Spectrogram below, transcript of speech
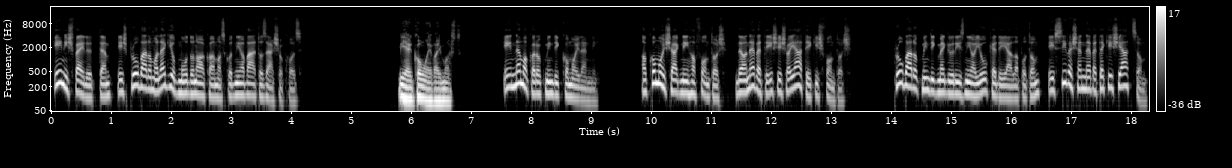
Én is fejlődtem, és próbálom a legjobb módon alkalmazkodni a változásokhoz. Milyen komoly vagy most? Én nem akarok mindig komoly lenni. A komolyság néha fontos, de a nevetés és a játék is fontos. Próbálok mindig megőrizni a jó kedélyállapotom, és szívesen nevetek és játszom.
